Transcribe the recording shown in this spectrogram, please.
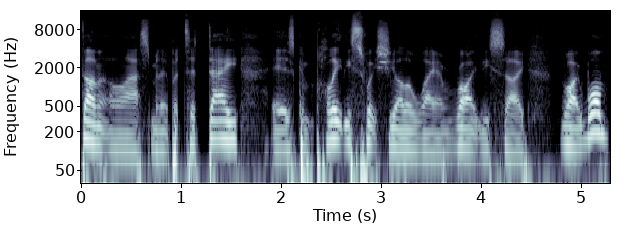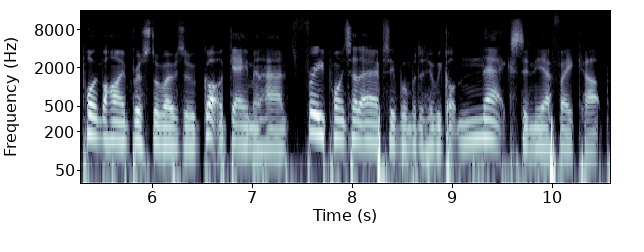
done at the last minute, but today it is completely switched the other way, and rightly so. Right, one point behind Bristol Rovers, who've got a game in hand. Three points ahead of AFC Wimbledon, who we got next in the FA Cup.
